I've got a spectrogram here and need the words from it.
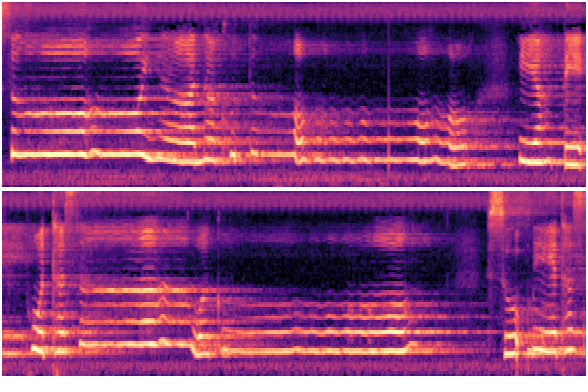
โสยานาคุโตยติพุทธสาวกสุเมธโส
